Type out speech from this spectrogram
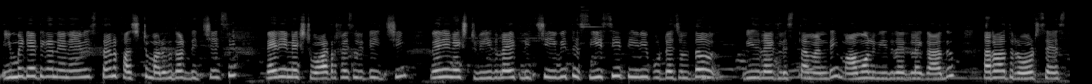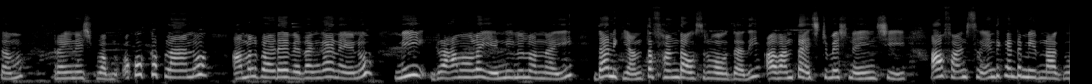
ఇమ్మీడియట్గా నేను ఇస్తాను ఫస్ట్ మరుగుదొడ్డు ఇచ్చేసి వెరీ నెక్స్ట్ వాటర్ ఫెసిలిటీ ఇచ్చి వెరీ నెక్స్ట్ వీధి లైట్లు ఇచ్చి విత్ సీసీటీవీ ఫుటేజ్లతో వీధి లైట్లు ఇస్తామండి. మామూలు వీధి లైట్లే కాదు. తర్వాత రోడ్స్ వేస్తాము డ్రైనేజ్ ప్రాబ్లం ఒక్కొక్క ప్లాను అమలు పడే విధంగా నేను మీ గ్రామంలో ఎన్ని ఇల్లులు ఉన్నాయి దానికి ఎంత ఫండ్ అవసరం అవుతుంది అవంతా ఎస్టిమేషన్ వేయించి ఆ ఫండ్స్ ఎందుకంటే మీరు నాకు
